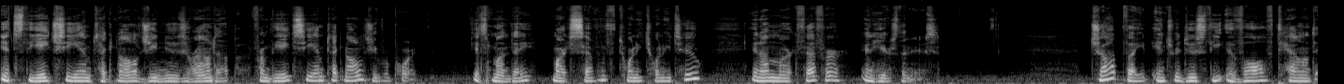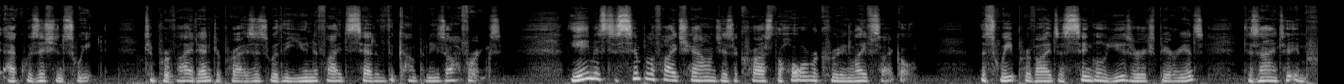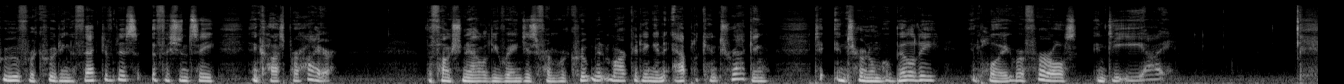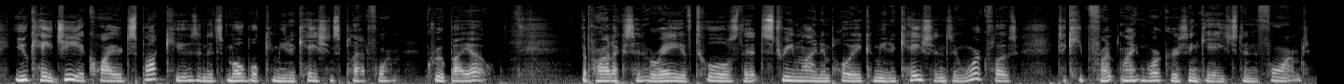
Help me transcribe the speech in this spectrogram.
It's the HCM Technology News Roundup from the HCM Technology Report. It's Monday, March 7th, 2022, and I'm Mark Feffer, and here's the news. JobVite introduced the Evolve Talent Acquisition Suite to provide enterprises with a unified set of the company's offerings. The aim is to simplify challenges across the whole recruiting lifecycle. The suite provides a single user experience designed to improve recruiting effectiveness, efficiency, and cost per hire. The functionality ranges from recruitment marketing and applicant tracking to internal mobility, employee referrals, and DEI. UKG acquired SpotQ's and its mobile communications platform, Group.io. The product is an array of tools that streamline employee communications and workflows to keep frontline workers engaged and informed.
